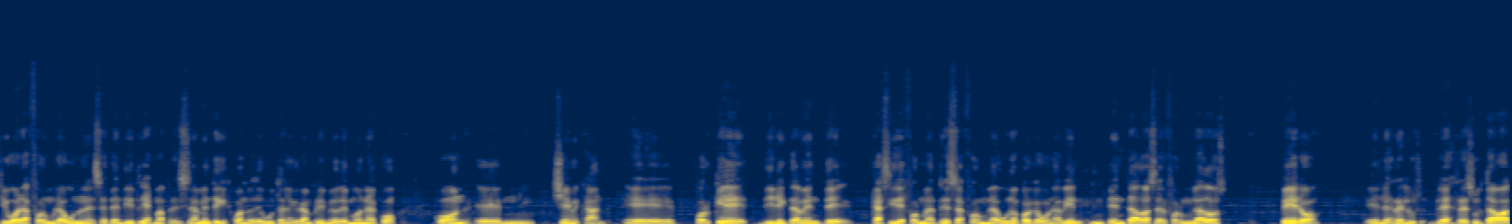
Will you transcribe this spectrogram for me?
llegó a la Fórmula 1 en el 73, más precisamente que es cuando debuta en el Gran Premio de Mónaco con em, James Hunt. ¿Por qué directamente casi de Fórmula 3 a Fórmula 1? Porque bueno, habían intentado hacer Fórmula 2 pero eh, les, resultaba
